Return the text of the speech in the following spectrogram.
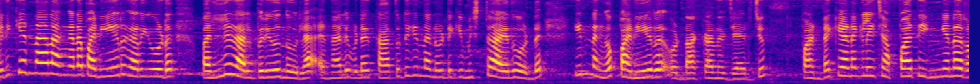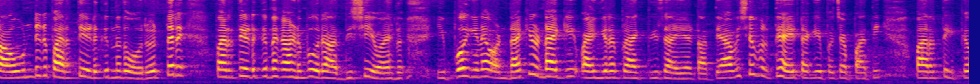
എനിക്കെന്നാൽ അങ്ങനെ പനീർ കറിയോട് വലിയ താല്പര്യമൊന്നുമില്ല. എന്നാൽ ഇവിടെ കാത്തുട്ടിക്കും തന്നോട്ടിക്കും ഇഷ്ടമായതുകൊണ്ട് ഇന്നങ്ങ് പനീർ ഉണ്ടാക്കാമെന്ന് വിചാരിച്ചു. പണ്ടൊക്കെ ആണെങ്കിൽ ഈ ചപ്പാത്തി ഇങ്ങനെ റൗണ്ടിൽ പരത്തി എടുക്കുന്നത് ഓരോരുത്തർ പരത്തി എടുക്കുന്ന കാണുമ്പോൾ ഒരു അതിശയമായിരുന്നു. ഇപ്പോൾ ഇങ്ങനെ ഉണ്ടാക്കി ഉണ്ടാക്കി ഭയങ്കര പ്രാക്ടീസ് ആയി കേട്ടോ. അത്യാവശ്യം വൃത്തിയായിട്ടൊക്കെ ഇപ്പോൾ ചപ്പാത്തി പരത്തിയൊക്കെ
